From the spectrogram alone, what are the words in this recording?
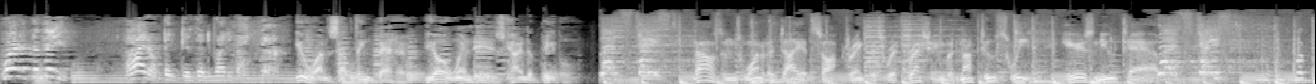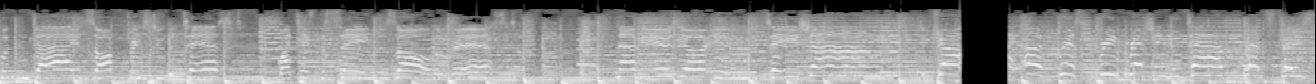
where's the beef? I don't think there's anybody back there. You want something better. You're Wendy's kind of people. Let's taste. Thousands wanted a diet soft drink that's refreshing but not too sweet. Here's new Tab. Let's taste. We're putting diet soft drinks to the test. Why taste the same as all the rest? Now here's your invitation to try a crisp, refreshing new tab. Let's taste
